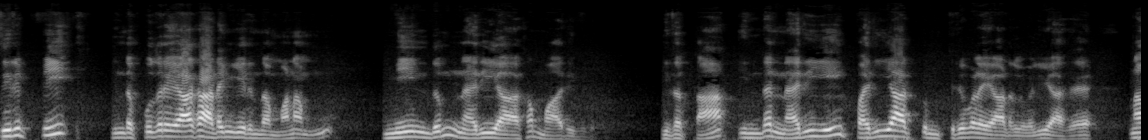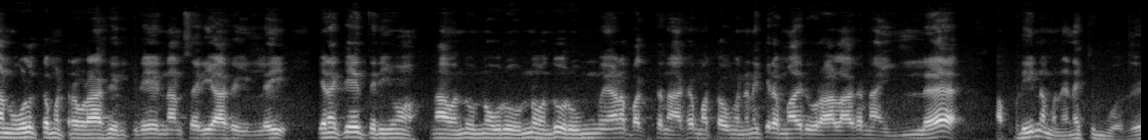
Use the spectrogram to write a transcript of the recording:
திருப்பி இந்த குதிரையாக அடங்கியிருந்த மனம் மீண்டும் நரியாக மாறிவிடும். இதைத்தான் இந்த நரியை பரியாக்கும் திருவிளையாடல் வழியாக நான் ஒழுக்கமற்றவராக இருக்கிறேன் நான் சரியாக இல்லை எனக்கே தெரியும். நான் வந்து இன்னும் ஒரு இன்னும் வந்து ஒரு உண்மையான பக்தனாக மற்றவங்க நினைக்கிற மாதிரி ஒரு ஆளாக நான் இல்லை அப்படின்னு நம்ம நினைக்கும் போது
